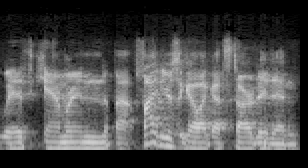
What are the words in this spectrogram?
with Cameron about five years ago. I got started, and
